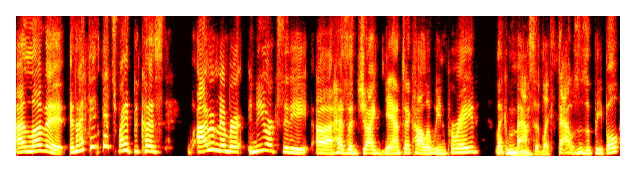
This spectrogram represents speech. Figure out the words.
I love it. And I think that's right because I remember New York City uh, has a gigantic Halloween parade, like Mhm. massive, like thousands of people.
